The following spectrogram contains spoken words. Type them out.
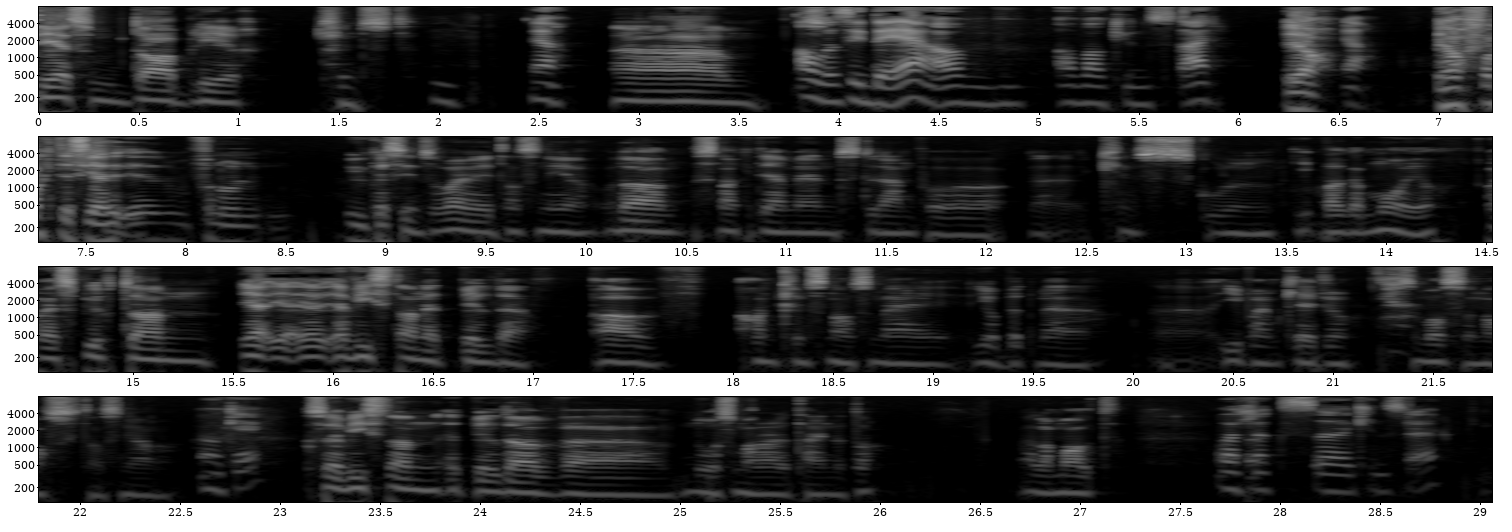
det som da blir kunst. Mhm. Ja. Um, Alles idé av, av hva kunst er. ja. Ja. ja, faktisk. Jeg, for noen uker siden så var jeg i Tanzania, og da snakket jeg med en student på uh, kunstskolen i Bagamoyo. Og jeg spurte han Jeg, jeg, jeg viste han et bilde av han kunstneren som jeg jobbet med, Ibrahim Kejo, som også er norsk tanzanianer. Ok. Så jeg viste han et bilde av uh, noe som han hadde tegnet, da. Eller malt. Hva slags uh, kunst er det?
